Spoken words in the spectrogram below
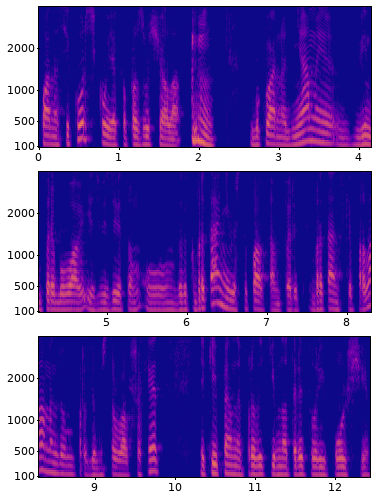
пана Сікорського, яка прозвучала буквально днями. Він перебував із візитом у Великобританії, виступав там перед британським парламентом, продемонстрував шахет, який певне прилетів на території Польщі.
